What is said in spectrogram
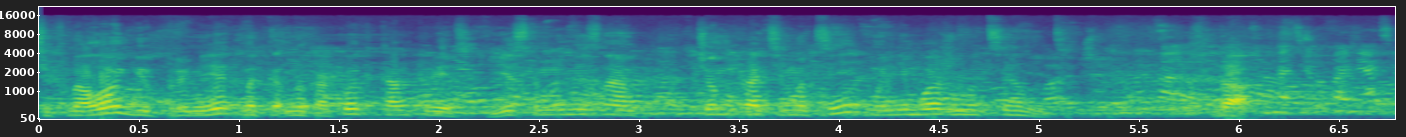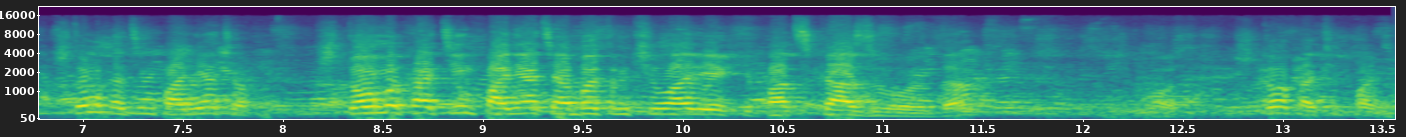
технологию применять на, на какой-то конкретике. Если мы не знаем, что мы хотим оценить, мы не можем оценить. Да. Что мы хотим понять? Что мы хотим понять об этом человеке? Подсказывают, да? Вот. Что хотим понять?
